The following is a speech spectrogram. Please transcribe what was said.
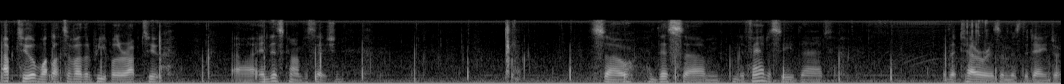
up to and what lots of other people are up to uh, in this conversation. So this um, the fantasy that that terrorism is the danger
